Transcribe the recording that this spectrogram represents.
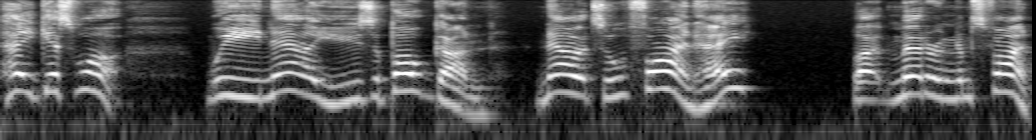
hey, guess what? We now use a bolt gun. Now it's all fine. Hey, like murdering them's fine.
